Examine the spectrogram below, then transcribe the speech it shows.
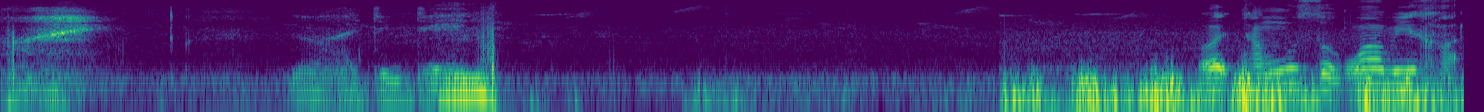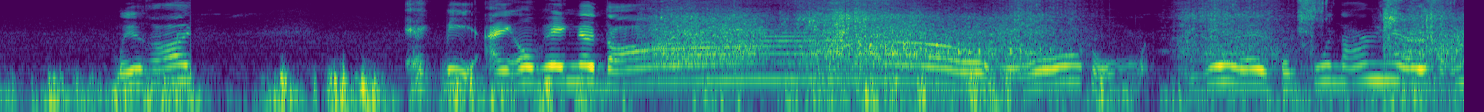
เฮ้ยเหนื่อยจริงๆ เฮ้ยทั้งรู้สึกว่ามีใครมีใครเอ็กดีไอโอเพลงนะต่อโอ้โห เย้ของกูนังเนี่ยสัง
